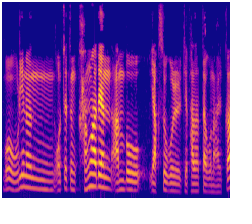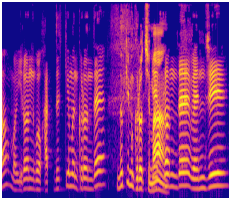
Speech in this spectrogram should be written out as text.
뭐 우리는 어쨌든 강화된 안보 약속을 이렇게 받았다고나 할까? 뭐 이런 거 같, 느낌은 그런데 느낌은 예, 그렇지만 그런데 왠지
